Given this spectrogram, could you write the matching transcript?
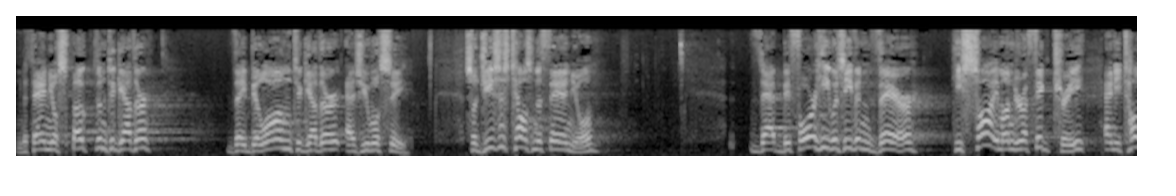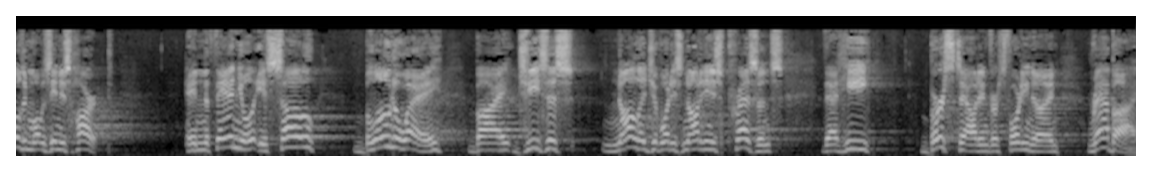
Nathaniel spoke them together. They belong together, as you will see. So Jesus tells Nathaniel that before he was even there, he saw him under a fig tree and he told him what was in his heart. And Nathaniel is so blown away by Jesus' knowledge of what is not in his presence that he bursts out in verse 49, Rabbi,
